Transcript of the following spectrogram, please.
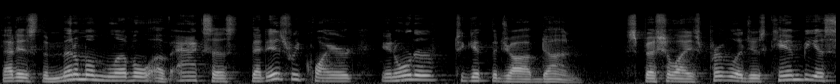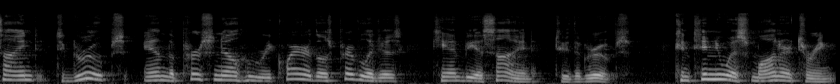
That is the minimum level of access that is required in order to get the job done. Specialized privileges can be assigned to groups and the personnel who require those privileges can be assigned to the groups. Continuous monitoring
